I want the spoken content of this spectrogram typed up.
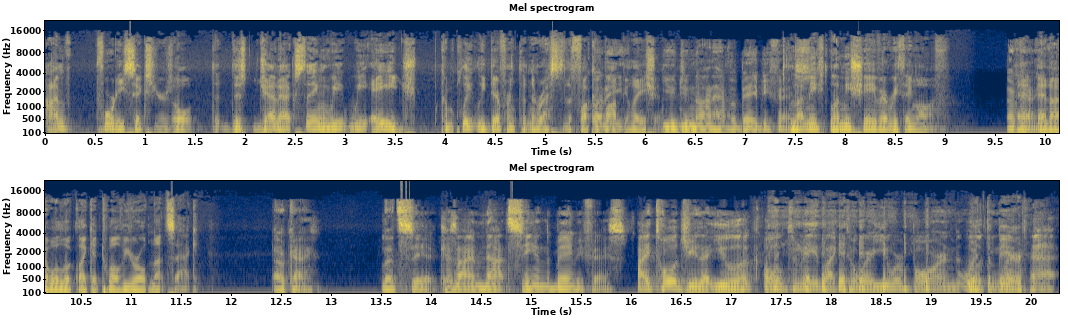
I'm 46 years old. This Gen X thing, we we age completely different than the rest of the fucking Buddy, population. You do not have a baby face. let me let me shave everything off, Okay. and, and I will look like a 12 year old nutsack. okay. Let's see it because I'm not seeing the baby face. I told you that you look old to me, like to where you were born With the beard. like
